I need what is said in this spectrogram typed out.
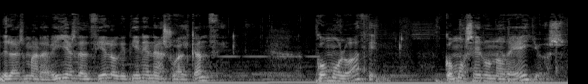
de las maravillas del cielo que tienen a su alcance. ¿Cómo lo hacen? ¿Cómo ser uno de ellos?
